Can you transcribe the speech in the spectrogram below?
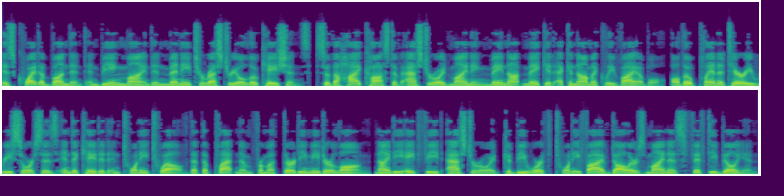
is quite abundant and being mined in many terrestrial locations, so the high cost of asteroid mining may not make it economically viable, although Planetary Resources indicated in 2012 that the platinum from a 30-meter-long asteroid could be worth $25–50 billion.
